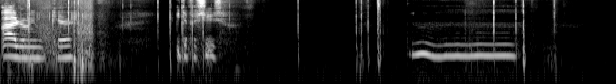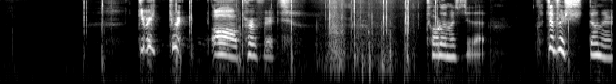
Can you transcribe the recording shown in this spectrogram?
I don't even care. Eat the fishies. Mm. Give me, come here. Oh, perfect. Totally meant to do that. Gemfish, down there.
